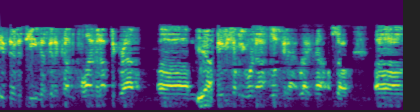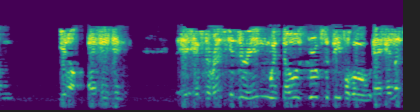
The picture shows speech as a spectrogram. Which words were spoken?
see if there's a team that's going to come climbing up to grab him. Um, Yeah. Maybe somebody we're not looking at right now. So, um, you know, and, and, and if the Redskins are in with those groups of people who, and, and let's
